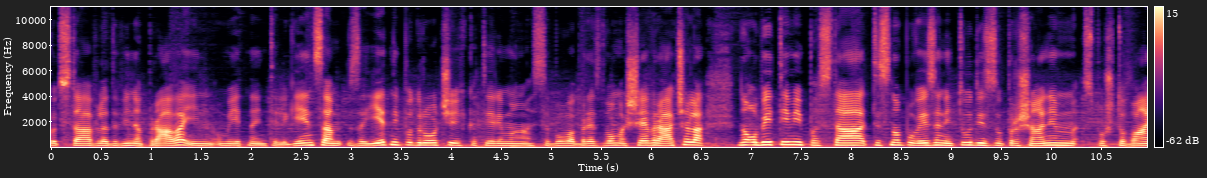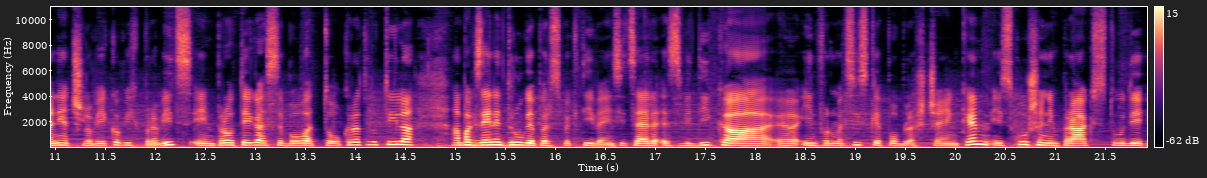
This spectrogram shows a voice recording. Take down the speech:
kot sta vladavina prava in umetna inteligenca, zajetni področji, katerima se bova brez dvoma še vračala. No, obe temi pa sta tesno povezani tudi z vprašanjem spoštovanja človekovih pravic in prav tega se bova tokrat lotila, ampak z ene druge perspektive in sicer z vidika eh, informacijske poblaščenke, izkušenj in praks tudi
